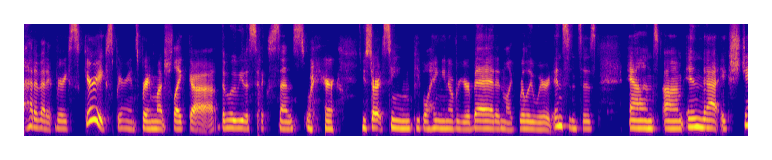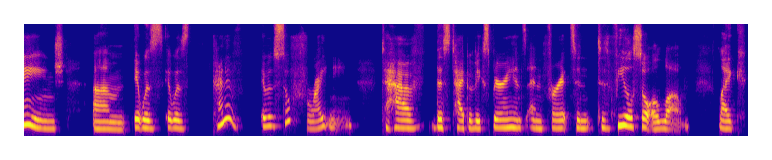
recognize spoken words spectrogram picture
I had a very, scary experience, very much like uh, the movie The Sixth Sense, where you start seeing people hanging over your bed and like really weird instances. And um, in that exchange, um, it was it was kind of it was so frightening to have this type of experience and for it to to feel so alone. Like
